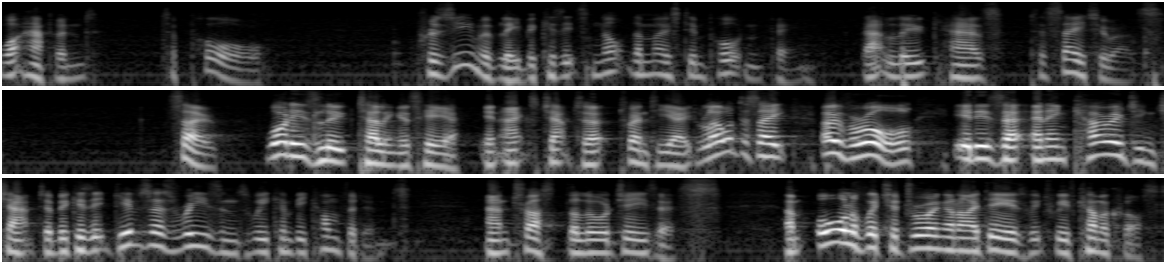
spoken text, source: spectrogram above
what happened to Paul, presumably because it's not the most important thing that Luke has to say to us. So, what is Luke telling us here in Acts chapter 28? Well, I want to say overall, it is a, an encouraging chapter because it gives us reasons we can be confident and trust the Lord Jesus um, all of which are drawing on ideas which we've come across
